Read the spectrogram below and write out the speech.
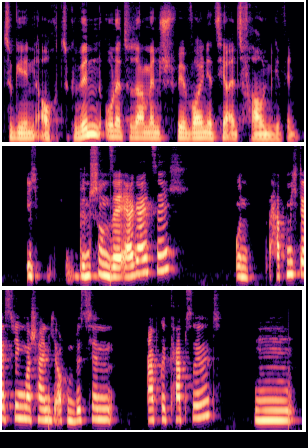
zu gehen, auch zu gewinnen oder zu sagen, Mensch, wir wollen jetzt hier als Frauen gewinnen? Ich bin schon sehr ehrgeizig und habe mich deswegen wahrscheinlich auch ein bisschen abgekapselt. Hm,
